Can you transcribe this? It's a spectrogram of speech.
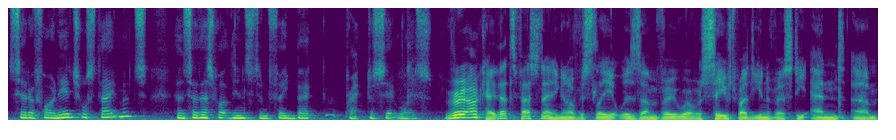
set of financial statements. And so that's what the instant feedback practice set was. Very okay, that's fascinating. And obviously, it was um, very well received by the university and um,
